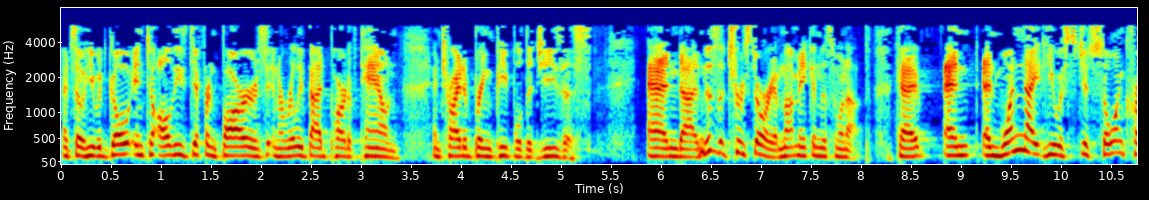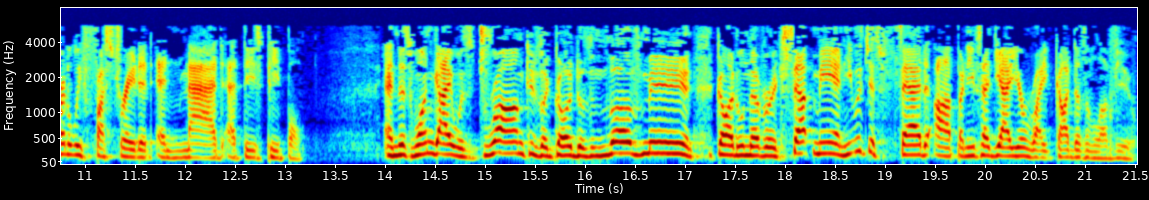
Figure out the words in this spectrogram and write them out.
And so he would go into all these different bars in a really bad part of town and try to bring people to Jesus. And, uh, and this is a true story. I'm not making this one up. Okay. And, and one night he was just so incredibly frustrated and mad at these people. And this one guy was drunk. He was like, God doesn't love me and God will never accept me. And he was just fed up. And he said, Yeah, you're right. God doesn't love you.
